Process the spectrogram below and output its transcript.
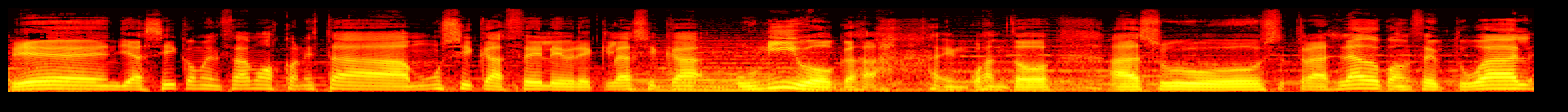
Bien, y así comenzamos con esta música célebre, clásica, unívoca en cuanto a su traslado conceptual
